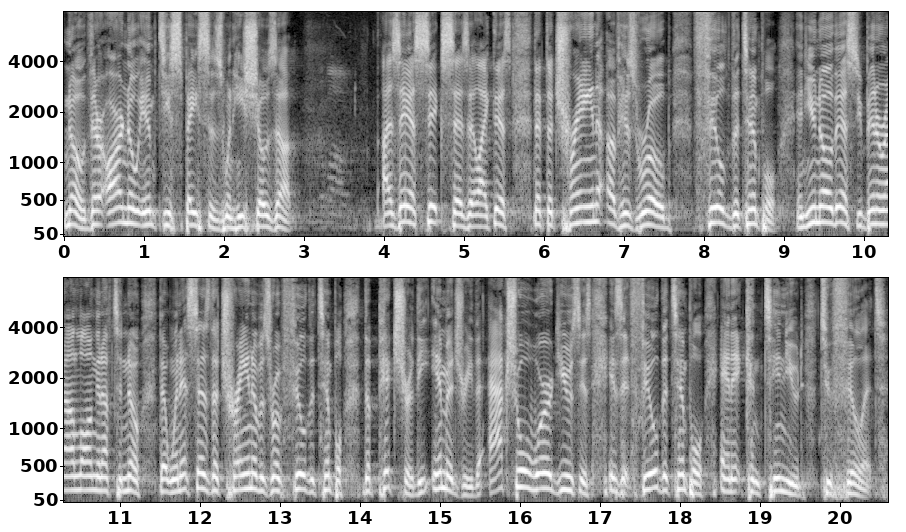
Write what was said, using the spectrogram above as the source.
No, there are no empty spaces when he shows up. Isaiah 6 says it like this that the train of his robe filled the temple. And you know this, you've been around long enough to know that when it says the train of his robe filled the temple, the picture, the imagery, the actual word used is, is it filled the temple and it continued to fill it.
